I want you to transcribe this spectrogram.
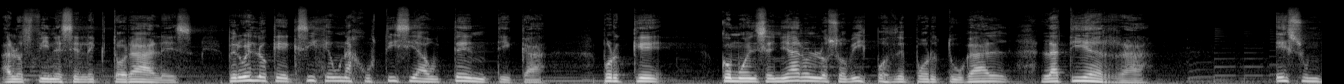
a los fines electorales, pero es lo que exige una justicia auténtica, porque, como enseñaron los obispos de Portugal, la tierra es un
